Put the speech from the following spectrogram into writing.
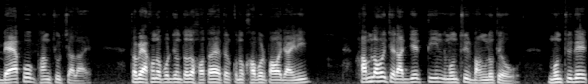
ব্যাপক ভাঙচুর চালায়। তবে এখনও পর্যন্ত হতাহতের কোনো খবর পাওয়া যায়নি। হামলা হয়েছে রাজ্যের তিন মন্ত্রীর বাংলোতেও। মন্ত্রীদের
